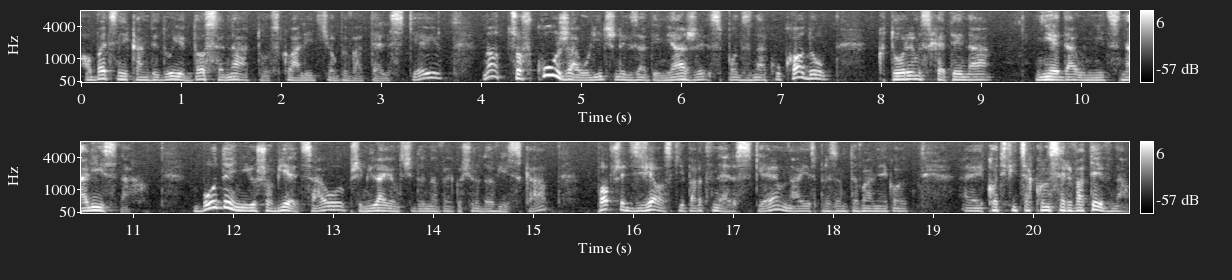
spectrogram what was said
Obecnie kandyduje do Senatu z Koalicji Obywatelskiej, no, co wkurza ulicznych zadymiarzy spod znaku kodu, którym Schetyna nie dał nic na listach. Budyń już obiecał, przymilając się do nowego środowiska, poprzeć związki partnerskie, no, jest prezentowany jako e, kotwica konserwatywna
